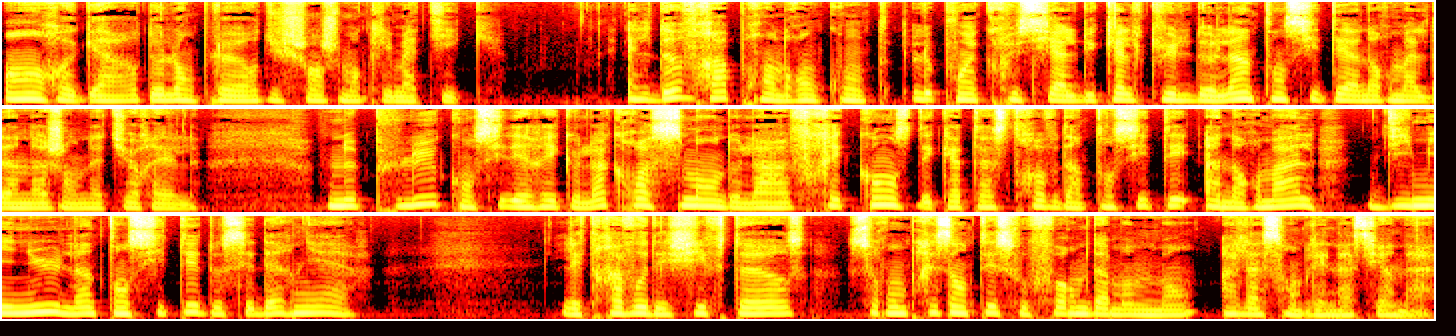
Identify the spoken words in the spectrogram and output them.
en regard de l'ampleur du changement climatique elle devra prendre en compte le point crucial du calcul de l'intensité anormale d'un agent naturel, ne plus considérer que l'accroissement de la fréquence des catastrophes d'intensité anormale diminue l'intensité de ces dernières. Les travaux des shifters seront présentés sous forme d'amendement à l'Assemblée nationale.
